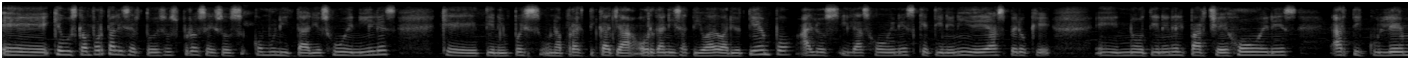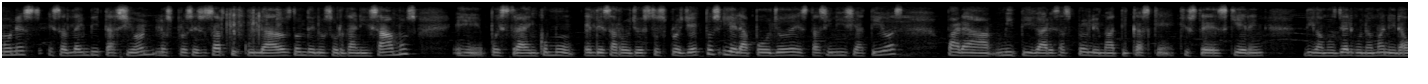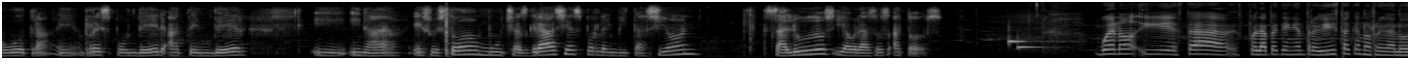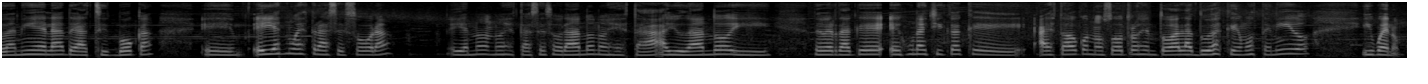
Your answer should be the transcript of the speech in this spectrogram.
eh, que buscan fortalecer todos esos procesos comunitarios juveniles que tienen pues una práctica ya organizativa de varios tiempo, a los y las jóvenes que tienen ideas pero que eh, no tienen el parche de jóvenes, articulémonos, esa es la invitación, los procesos articulados donde nos organizamos, eh, pues traen como el desarrollo de estos proyectos y el apoyo de estas iniciativas para mitigar esas problemáticas que, que ustedes quieren digamos, de alguna manera u otra, eh, responder, atender. Y, y nada, eso es todo. Muchas gracias por la invitación. Saludos y abrazos a todos. Bueno, y esta fue la pequeña entrevista que nos regaló Daniela de Atsit Boca. Eh, ella es nuestra asesora, ella no, nos está asesorando, nos está ayudando y de verdad que es una chica que ha estado con nosotros en todas las dudas que hemos tenido. Y bueno,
